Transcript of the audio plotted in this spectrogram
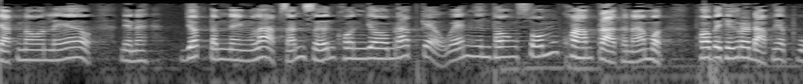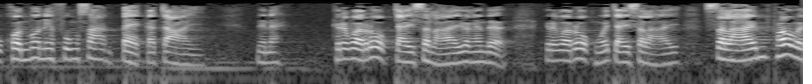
อยากนอนแล้วเนี่ยนะยศตำแหน่งลาบสรรเสริญคนยอมรับแก้วแหวนเงินทองสมความปรารถนาหมด พอไปถึงระดับเนี่ยผู้คนพวกนี้ฟุ้งซ่านแตกกระจายเนี่ยนะเรียกว่าโรคใจสลายว่างั้นเถอะ เรียกว่าโรคหัวใจสลาย สลายเพราะอะไร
